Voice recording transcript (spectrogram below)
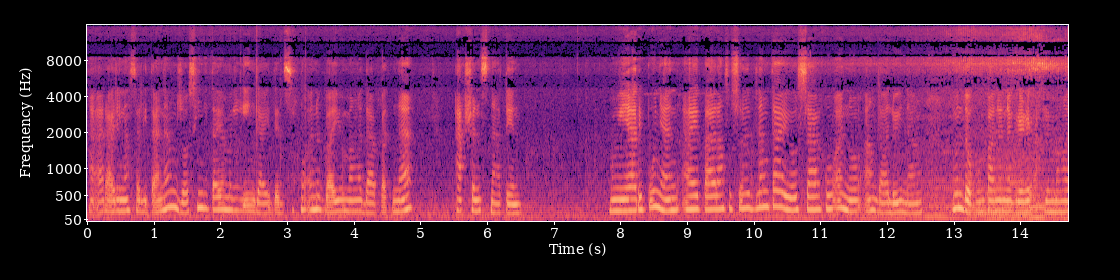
aaralin ng salita ng Diyos, hindi tayo magiging guided sa kung ano ba yung mga dapat na actions natin. Mangyayari po niyan ay parang susunod lang tayo sa kung ano ang daloy ng mundo, kung paano nagre-react yung mga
